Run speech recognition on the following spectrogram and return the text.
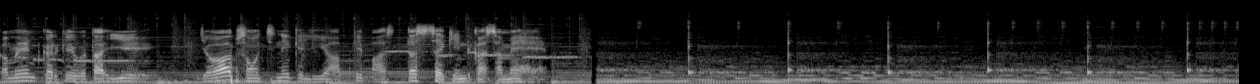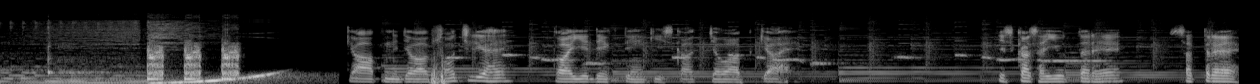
कमेंट करके बताइए। जवाब सोचने के लिए आपके पास 10 सेकंड का समय है। क्या आपने जवाब सोच लिया है? तो आइए देखते हैं कि इसका जवाब क्या है। इसका सही उत्तर है सत्रह।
